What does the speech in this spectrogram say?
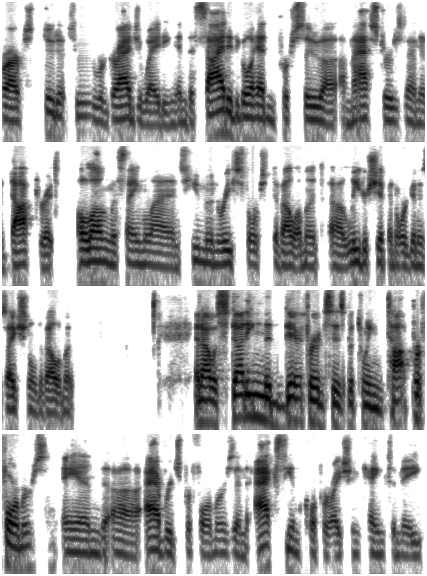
for our students who were graduating and decided to go ahead and pursue a, a master's and a doctorate along the same lines human resource development, uh, leadership, and organizational development and I was studying the differences between top performers and uh, average performers. And Acxiom Corporation came to me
